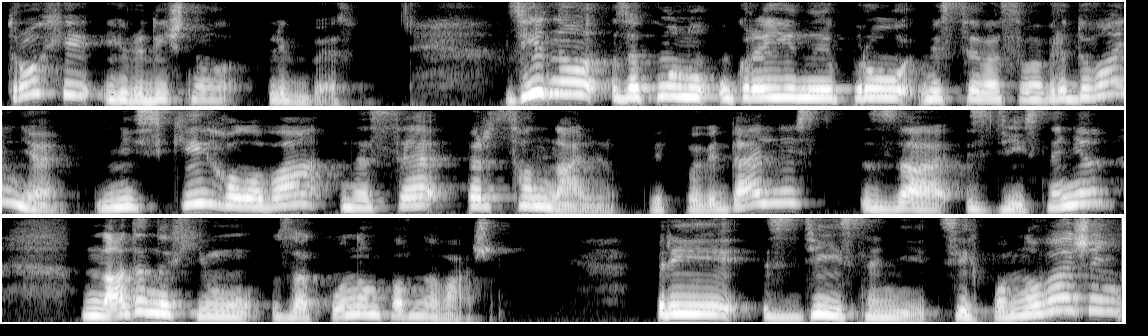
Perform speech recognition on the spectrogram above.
Трохи юридичного лікбезу. Згідно закону України про місцеве самоврядування, міський голова несе персональну відповідальність за здійснення наданих йому законом повноважень. При здійсненні цих повноважень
